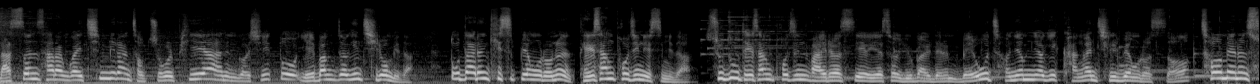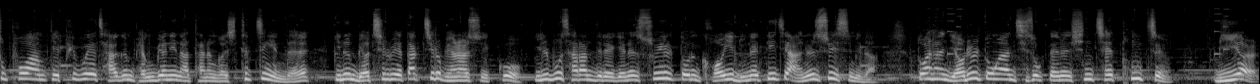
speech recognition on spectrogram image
낯선 사람과의 친밀한 접촉을 피해야 하는 것이 또 예방적인 치료 입니다. 또 다른 키스병으로는 대상포진이 있습니다. 수두 대상포진 바이러스에 의해서 유발되는 매우 전염력이 강한 질병으로서 처음에는 수포와 함께 피부에 작은 병변이 나타나는 것이 특징인데 이는 며칠 후에 딱지로 변할 수 있고 일부 사람들에게는 수일 또는 거의 눈에 띄지 않을 수 있습니다. 또한 한 열흘 동안 지속되는 신체 통증, 미열,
